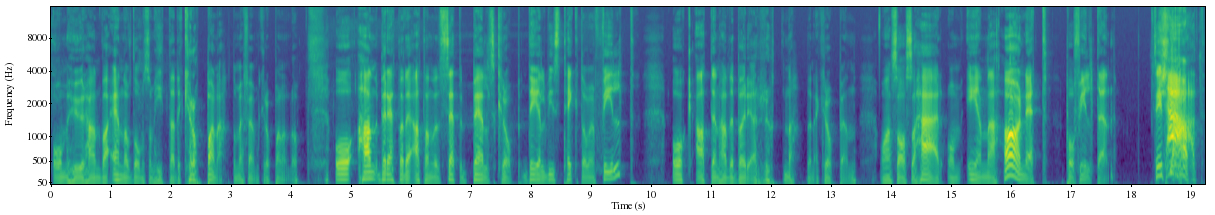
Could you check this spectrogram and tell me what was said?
om hur han var en av dem som hittade kropparna, de här fem kropparna då. Och han berättade att han hade sett Bells kropp delvis täckt av en filt och att den hade börjat ruttna, den här kroppen. Och han sa så här om ena hörnet på filten. Citat!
